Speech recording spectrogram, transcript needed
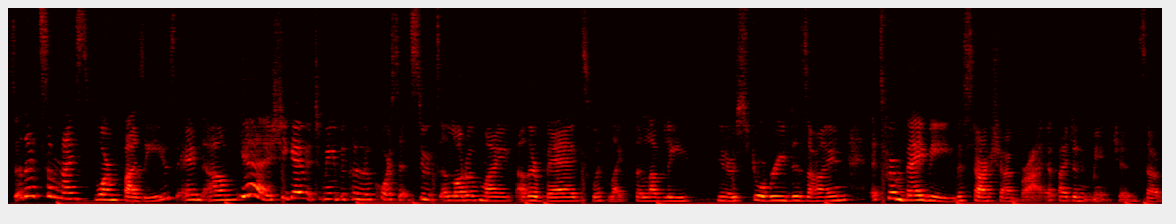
So that's some nice warm fuzzies. And um, yeah, she gave it to me because of course it suits a lot of my other bags with like the lovely you know, strawberry design. It's from Baby, the Stars Shine Bright, if I didn't mention. So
